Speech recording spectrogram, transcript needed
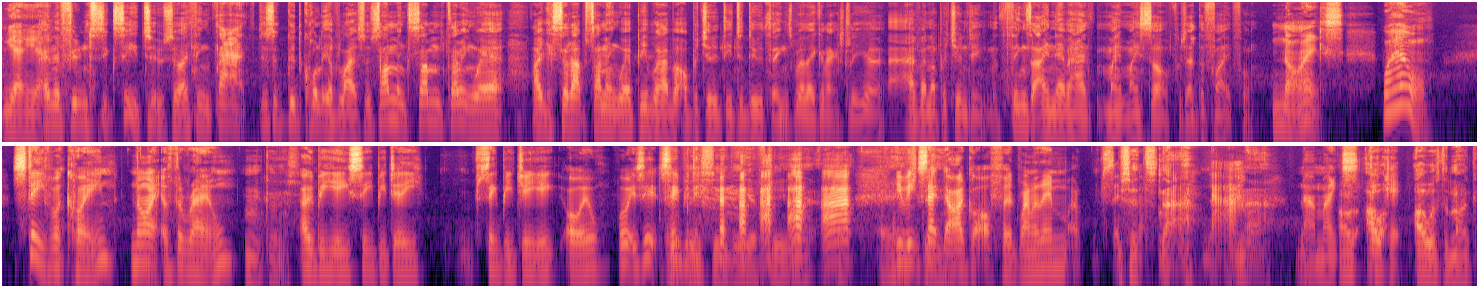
Yeah, yeah. and the freedom to succeed too. So I think that just a good quality of life. So something, some something where I can set up something where people have an opportunity to do things where they can actually uh, have an opportunity, things that I never had my, myself, which I had to fight for. Nice. Well, Steve McQueen, Knight of the Realm, Mm. OBE, CBD, CBG oil. What is it? CBD. ABCDFG, yeah, You've accepted. I got offered one of them. Said, You said nah, nah, nah. nah, mate, I, stick I, it. I was the mug.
